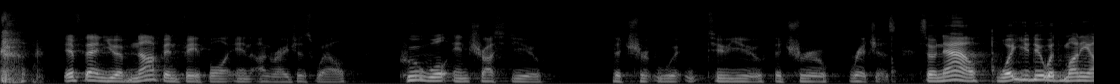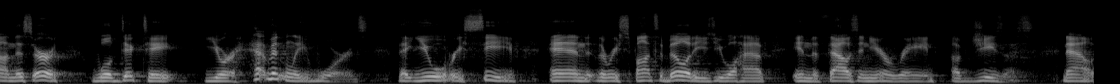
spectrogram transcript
if then you have not been faithful in unrighteous wealth, who will entrust you the true to you the true riches? So now what you do with money on this earth will dictate your heavenly rewards that you will receive and the responsibilities you will have in the thousand year reign of Jesus. Now,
